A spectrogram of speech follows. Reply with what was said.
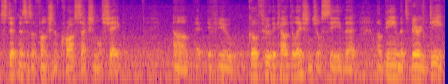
stiffness is a function of cross-sectional shape. Um, if you go through the calculations, you'll see that a beam that's very deep,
